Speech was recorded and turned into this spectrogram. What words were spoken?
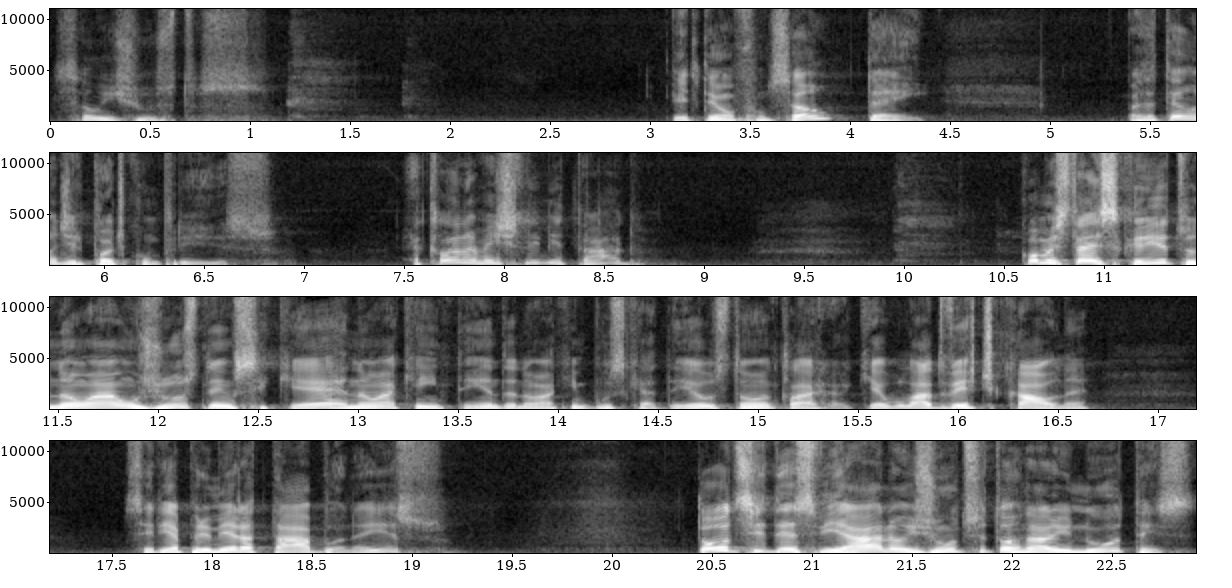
são injustos. Ele tem uma função? Tem. Mas até onde ele pode cumprir isso? É claramente limitado. Como está escrito, não há um justo nem um sequer, não há quem entenda, não há quem busque a Deus. Então, é claro, aqui é o lado vertical, né? Seria a primeira tábua, não é isso? Todos se desviaram e juntos se tornaram inúteis.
